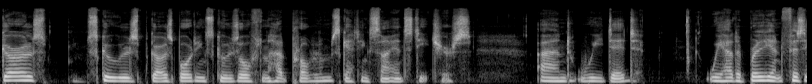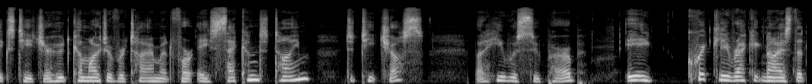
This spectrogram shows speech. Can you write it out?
girls' schools, girls' boarding schools often had problems getting science teachers, and we did. We had a brilliant physics teacher who'd come out of retirement for a second time to teach us, but he was superb. He quickly recognised that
